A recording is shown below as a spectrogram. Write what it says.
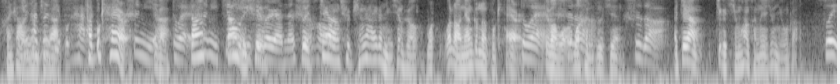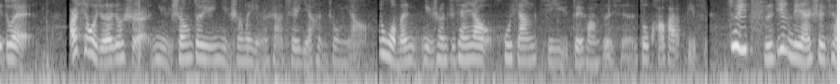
很少人他自己不 care，他不 care，是你对吧？对，是你教育这个人的时候，对这样去评价一个女性的时候，我我老娘根本不 care，对对吧？我我很自信，是的。这样这个情况可能也就扭转了。所以对。而且我觉得，就是女生对于女生的影响其实也很重要。就我们女生之间要互相给予对方自信，多夸夸彼此。对于雌竞这件事情，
